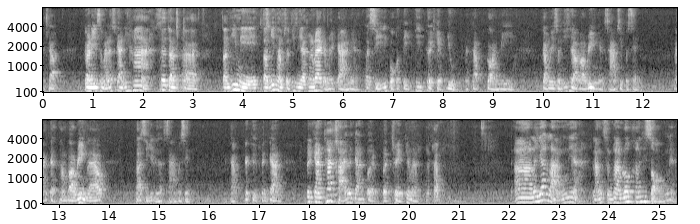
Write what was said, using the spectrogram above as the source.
นะครับ กรณีสมัยรัชกาลที่5ซึ่งตอนเอ่อตอนที่มีตอนที่ทำสนธิสัญญาครั้งแรกกับอเมริกาเนี่ยภาษีปกติที่เคยเก็บอยู่นะครับก่อนมีก่อนมีสนธิสัญญาบาริงเนี่ยสามสิบเปอร์เซ็นต์หลังจากทำบาริงแล้วภาษีเหลือสามเปอร์เซ็นต์นะครับก็คือเป็นการเป็นการค้าขายเป็นการเปิดเปิดเทรดขึ้นมานะครับระยะหลังเนี่ยหลังสงครามโลกครั้งที่สองเนี่ย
